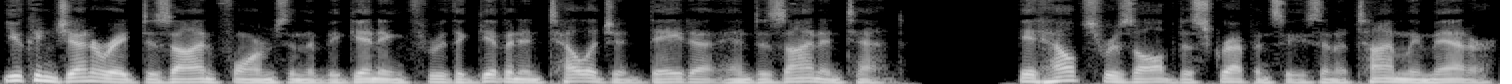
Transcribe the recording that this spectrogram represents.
You can generate design forms in the beginning through the given intelligent data and design intent. It helps resolve discrepancies in a timely manner,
